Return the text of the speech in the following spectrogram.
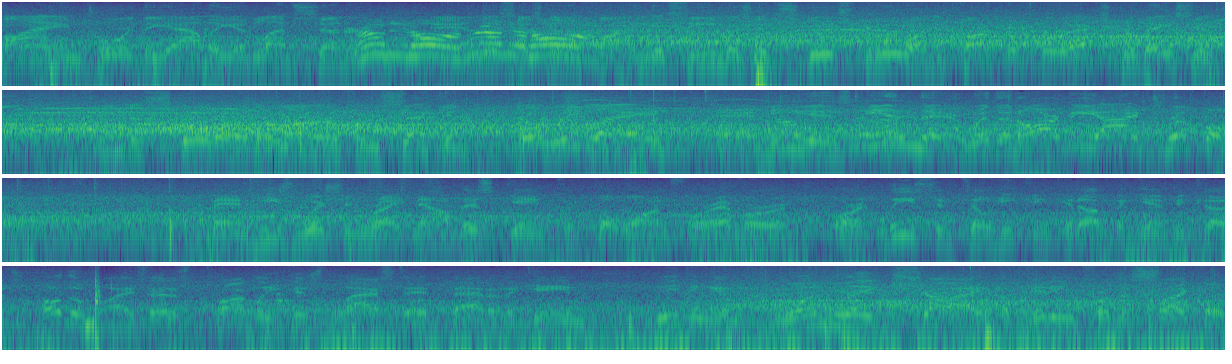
Line toward the alley and left center. Round it hard, and round this it is going to find the seam as it scoots through on the carpet for extra bases. And to score, the runner from second. The relay, and he is in there with an RBI triple. Man, he's wishing right now this game could go on forever, or at least until he can get up again, because otherwise that is probably his last at-bat of the game, leaving him one leg shy of hitting for the cycle.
